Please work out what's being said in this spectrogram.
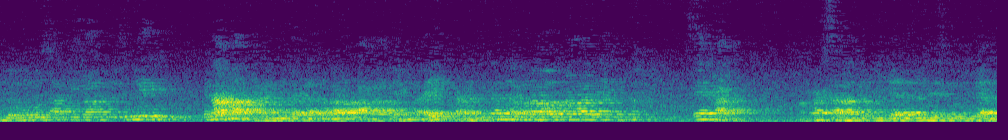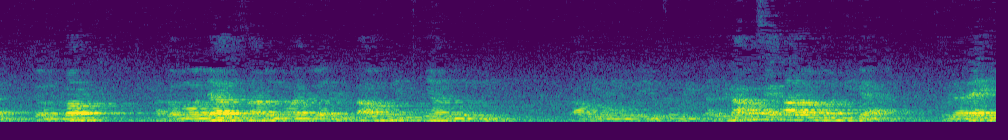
untuk merusak kita sendiri. Kenapa? Karena kita tidak merawat hal yang baik, karena kita tidak merawat hal yang sehat. Maka syarat ketiga tadi disebutkan contoh atau modal Islam kemajuan itu tauhid yang murni. Tauhid yang memenuhi itu sendiri. Nah, kenapa saya taruh nomor tiga? Sebenarnya ini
